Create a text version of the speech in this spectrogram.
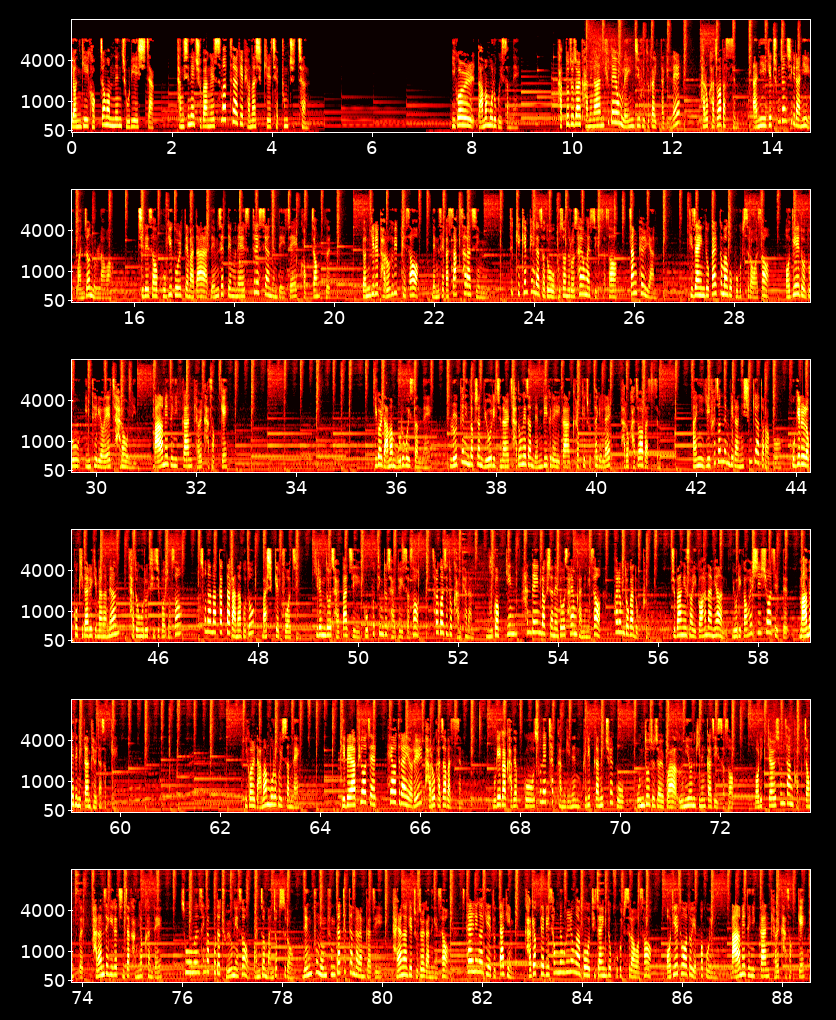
연기 걱정 없는 조리의 시작. 당신의 주방을 스마트하게 변화시킬 제품 추천. 이걸 나만 모르고 있었네. 각도 조절 가능한 휴대용 레인지 후드가 있다길래 바로 가져와 봤음. 아니 이게 충전식이라니 완전 놀라워. 집에서 고기 구울 때마다 냄새 때문에 스트레스였는데 이제 걱정 끝. 연기를 바로 흡입해서 냄새가 싹 사라짐. 특히 캠핑 가서도 무선으로 사용할 수 있어서 짱 편리함. 디자인도 깔끔하고 고급스러워서 어디에 둬도 인테리어에 잘 어울림. 마음에 드니깐 별 5개. 이걸 나만 모르고 있었네. 롤펜 인덕션 뉴 오리지널 자동 회전 냄비 그레이가 그렇게 좋다길래 바로 가져와 봤음. 아니 이게 회전 냄비라니 신기하더라고. 고기를 넣고 기다리기만 하면 자동으로 뒤집어줘서 손 하나 까딱 안 하고도 맛있게 구워짐. 기름도 잘 빠지고 코팅도 잘 돼 있어서 설거지도 간편함. 무겁긴 한대 인덕션에도 사용 가능해서 활용도가 높음. 주방에서 이거 하나면 요리가 훨씬 쉬워질 듯. 마음에 드니까 별 다섯 개. 이걸 나만 모르고 있었네. 디베아 퓨어젯 헤어드라이어를 바로 가져봤음. 무게가 가볍고 손에 착 감기는 그립감이 최고, 온도 조절과 음이온 기능까지 있어서 머릿결 손상 걱정 끝. 바람세기가 진짜 강력한데 소음은 생각보다 조용해서 완전 만족스러움. 냉풍, 온풍, 따뜻한 바람까지 다양하게 조절 가능해서 스타일링하기에도 딱임. 가격 대비 성능 훌륭하고 디자인도 고급스러워서 어디에 두어도 예뻐 보임. 마음에 드니깐 별 다섯 개.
